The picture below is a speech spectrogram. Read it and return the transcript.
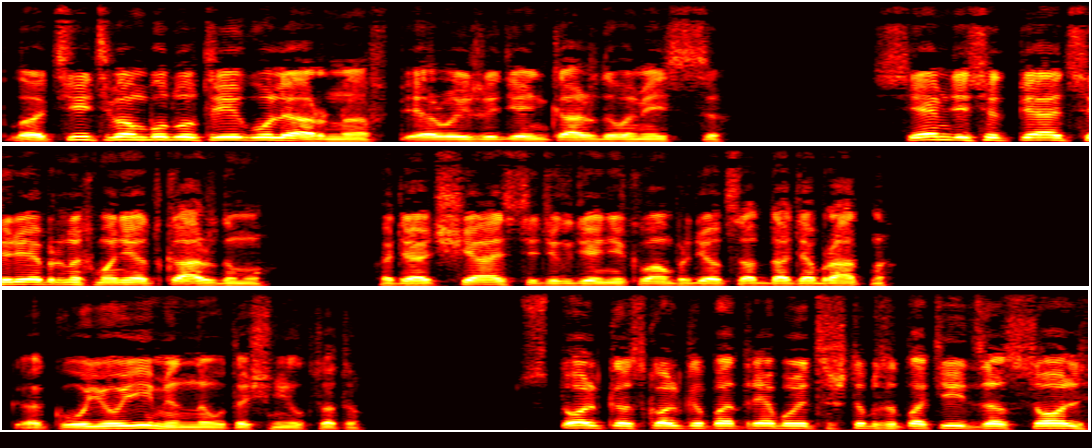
Платить вам будут регулярно, в первый же день каждого месяца. Семьдесят пять серебряных монет каждому, хотя часть этих денег вам придется отдать обратно. — Какую именно, — уточнил кто-то. — Столько, сколько потребуется, чтобы заплатить за соль,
